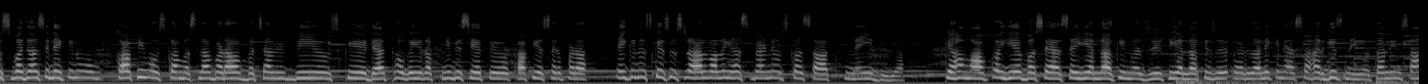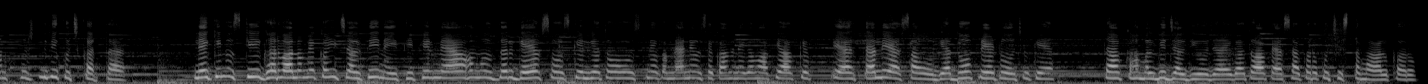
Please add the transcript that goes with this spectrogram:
उस वजह से लेकिन वो काफ़ी उसका मसला बड़ा बच्चा भी उसकी डेथ हो गई और अपनी भी सेहत पे काफ़ी असर पड़ा। लेकिन उसके ससुराल वाले हस्बैंड ने उसका साथ नहीं दिया। कि हम आपका ये बस ऐसे ही अल्लाह की मर्ज़ी थी, अल्लाह की रजा लेकिन ऐसा हरगिज़ नहीं होता। इंसान खुद भी कुछ करता है, लेकिन उसकी घर वालों में कहीं चलती नहीं थी। फिर मैं, हम उधर गए अफसोस के लिए तो उसने कहा, मैंने उसे कहा, मैंने कहा, माफ़ी, आपके पहले ऐसा हो गया, दो प्लेट हो चुके हैं तो आपका हमल भी जल्दी हो जाएगा तो आप ऐसा करो, कुछ इस्तेमाल करो।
